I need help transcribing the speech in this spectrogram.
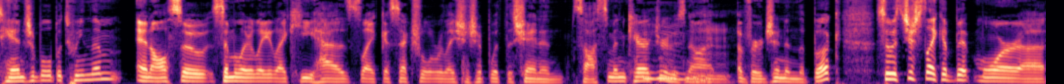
tangible between them. And also similarly like he has like a sexual relationship with the Shannyn Sossamon character who's mm-hmm. not mm-hmm. a virgin in the book. So it's just like a bit more uh,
